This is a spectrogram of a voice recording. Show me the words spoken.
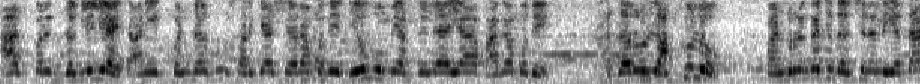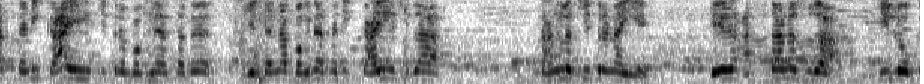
आजपर्यंत जगलेले आहेत आणि पंढरपूर सारख्या शहरामध्ये देवभूमी असलेल्या या भागामध्ये हजारो लाखो लोक पांडुरंगाच्या दर्शनाला येतात. त्यांनी काय हे चित्र बघण्यासाठी म्हणजे त्यांना बघण्यासाठी काही सुद्धा चांगलं चित्र नाहीये. ते असताना सुद्धा ही लोक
